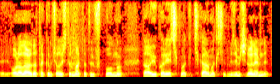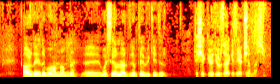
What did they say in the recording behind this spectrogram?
E, oralarda takım çalıştırmak da Türk futbolunu daha yukarıya çıkmak çıkarmak için bizim için önemli. Arda'ya da bu anlamda e, başarılar diliyorum. Tebrik ediyorum. Teşekkür ediyoruz herkese. iyi akşamlar.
